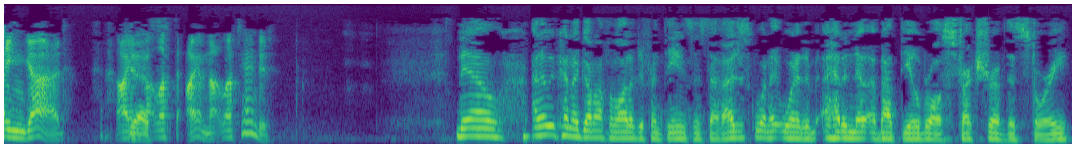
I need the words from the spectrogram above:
in God, I am Yes. not left. I am not left-handed. Now, I know we've kind of gone off a lot of different themes and stuff. I just wanted, wanted to, I had a note about the overall structure of this story.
